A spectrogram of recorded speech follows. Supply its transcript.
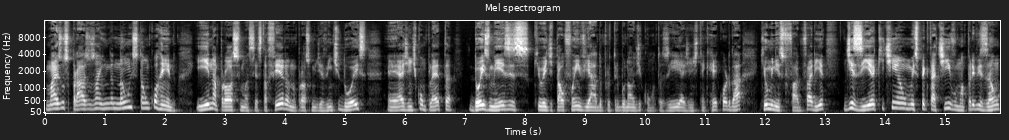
mas os prazos ainda não estão correndo. E na próxima sexta-feira, no próximo dia 22, é, a gente completa dois meses que o edital foi enviado para o Tribunal de Contas. E a gente tem que recordar que o ministro Fábio Faria dizia que tinha uma expectativa, uma previsão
